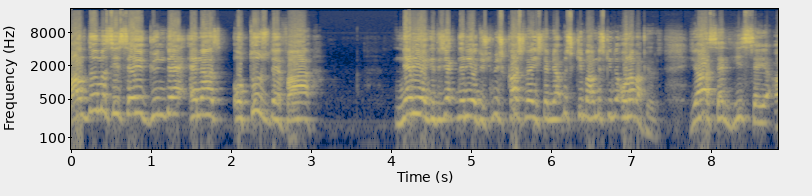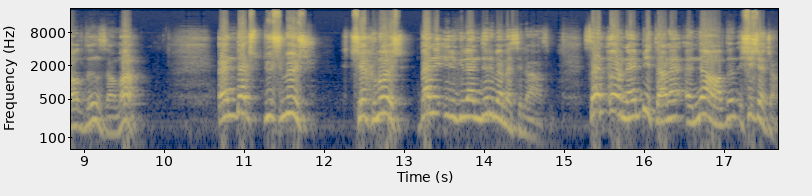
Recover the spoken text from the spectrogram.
Aldığımız hisseyi günde en az 30 defa nereye gidecek, nereye düşmüş, kaç lira işlem yapmış, kim almış, kim ona bakıyoruz. Ya sen hisseyi aldığın zaman Endeks düşmüş, çıkmış. Beni ilgilendirmemesi lazım. Sen örneğin bir tane e, ne aldın? Şişe cam.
